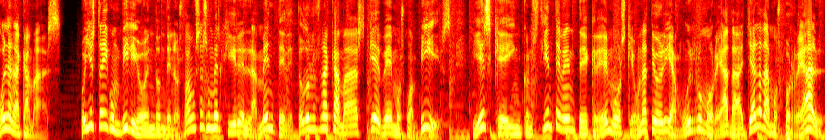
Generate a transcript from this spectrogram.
Hola Nakamas. Hoy os traigo un vídeo en donde nos vamos a sumergir en la mente de todos los Nakamas que vemos One Piece. Y es que inconscientemente creemos que una teoría muy rumoreada ya la damos por real.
